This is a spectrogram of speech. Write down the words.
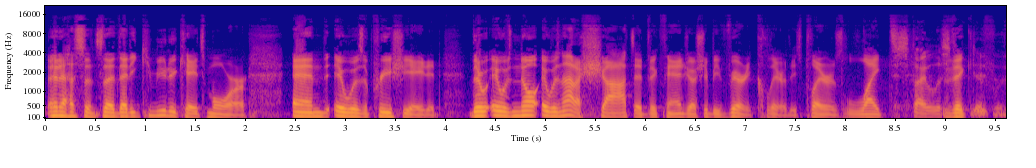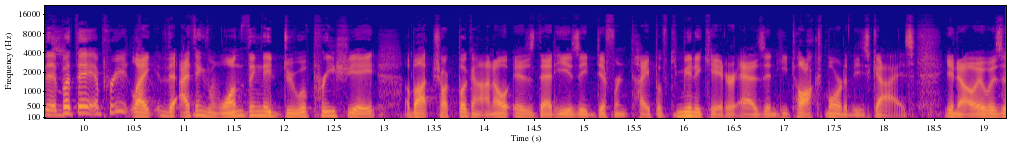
In essence, that, that he communicates more, and it was appreciated. There, it was no, it was not a shot at Vic Fangio. I should be very clear. These players liked Stylistic Vic, difference. but they appreciate. Like the, I think the one thing they do appreciate about Chuck Pagano is that he is a different type of communicator, as in he talks more to these guys. You know, it was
